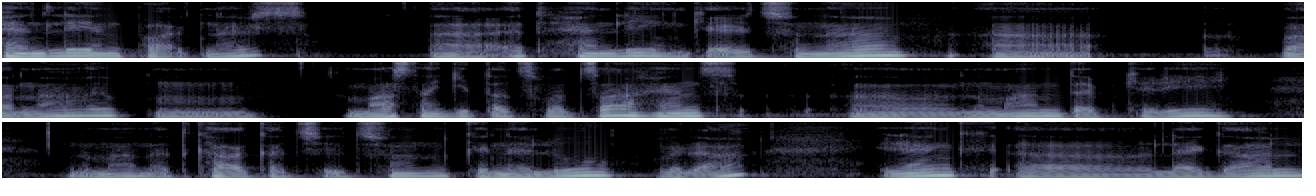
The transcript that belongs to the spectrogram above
Henley and Partners այդ Henley ընկերությունը բանա մասնագիտացված է հենց նման դեպքերի նման այդ քաղաքացիություն գնելու վրա իրենք լեգալ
